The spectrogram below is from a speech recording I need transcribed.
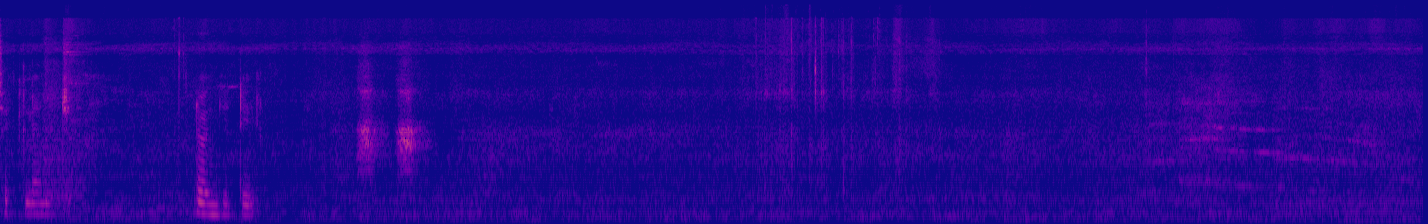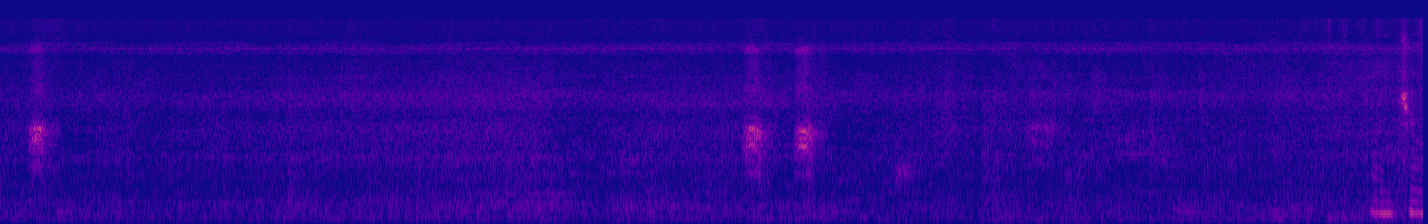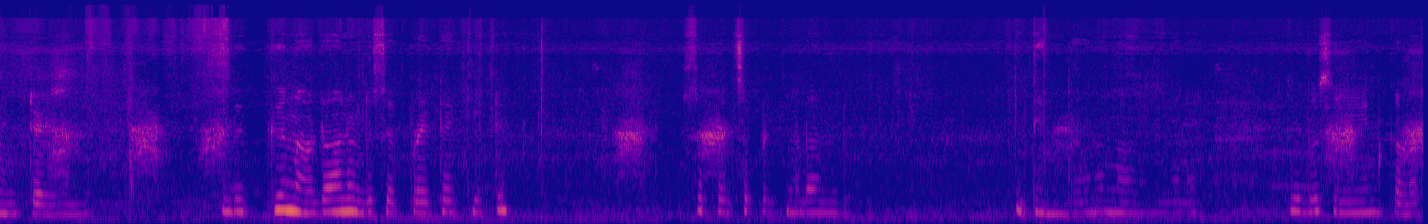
സെക്ലന്റ് ഡൊങ്കിട്ടയിൽ അഞ്ച് മിനിറ്റ് ആയിരുന്നു. ഇതൊക്കെ നടാനുണ്ട്. സെപ്പറേറ്റ് ആക്കിയിട്ട്. സെപ്പറേറ്റ് സെപ്പറേറ്റ് നടാനുണ്ട്. ഇതെന്താണെന്നാണ് ഇങ്ങനെ ഇത് സെയിം കളർ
